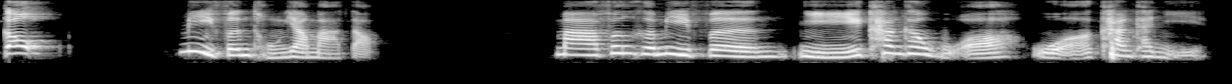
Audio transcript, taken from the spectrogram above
糕！”蜜蜂同样骂道：“马蜂和蜜蜂，你看看我，我看看你，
